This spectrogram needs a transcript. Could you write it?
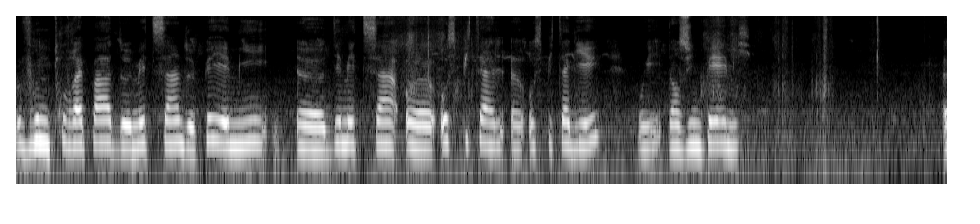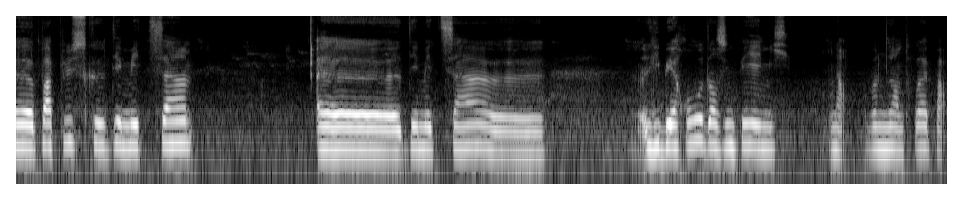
Vous ne trouverez pas de médecins de PMI, euh, des médecins euh, hospitaliers oui, dans une PMI. Euh, pas plus que des médecins, euh, euh, libéraux dans une PMI. Non, vous n'en trouverez pas.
